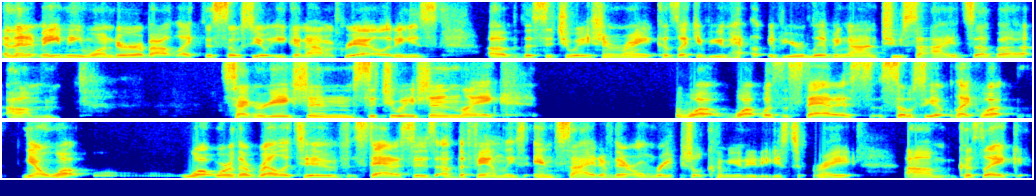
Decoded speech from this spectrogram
And then it made me wonder about like the socioeconomic realities of the situation, right? Because like if you ha- if you're living on two sides of a um, segregation situation, like what what was the status socio like what you know what what were the relative statuses of the families inside of their own racial communities right? Um because like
